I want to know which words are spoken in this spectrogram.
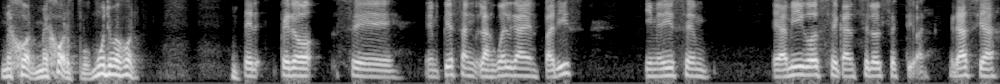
Mejor, mejor, pues, mucho mejor. Pero, pero se empiezan las huelgas en París y me dicen, eh, amigos, se canceló el festival. Gracias,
